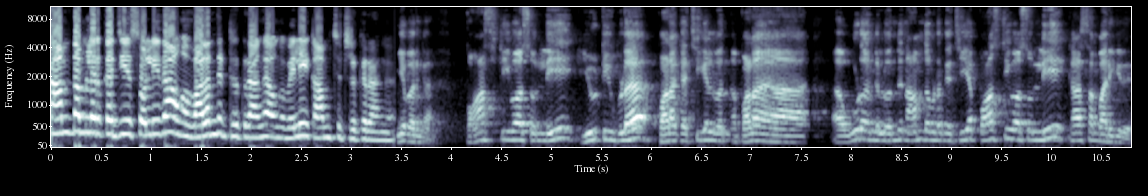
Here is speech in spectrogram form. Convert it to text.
நாம் தமிழர் கட்சியை சொல்லி தான் அவங்க வளர்ந்துட்டு இருக்காங்க அவங்க வெளியே காமிச்சிட்டு இருக்காங்க இங்க பாருங்க. பாசிட்டிவா சொல்லி யூடியூப்ல பல கட்சிகள் வந்து பல ஊடகங்கள் வந்து நாம் தமிழர் கட்சியை பாசிட்டிவா சொல்லி காசு சம்பாதிக்குது.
